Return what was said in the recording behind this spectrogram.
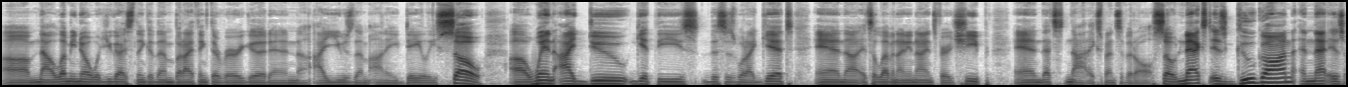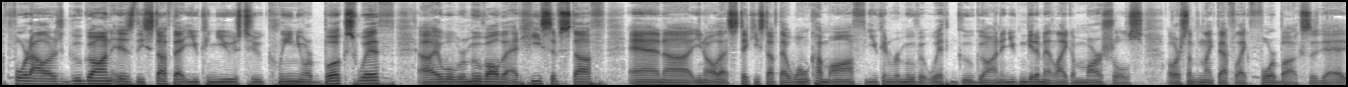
Um, now, let me know what you guys think of them, but I think they're very good, and uh, I use them on a daily. So uh, when I do get these, this is what I get, and uh, it's $11.99. It's very cheap, and that's not expensive at all. So next is Google Goo Gone, and that is four dollars. Goo Gone is the stuff that you can use to clean your books with. Uh, it will remove all the adhesive stuff and uh, you know all that sticky stuff that won't come off. You can remove it with Goo Gone, and you can get them at like a Marshalls or something like that for like four bucks. So, uh,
